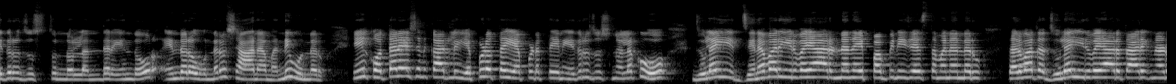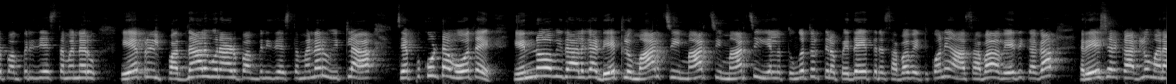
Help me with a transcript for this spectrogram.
ఎదురు చూస్తున్న వాళ్ళందరూ ఎందో ఎందరో ఉన్నారు చాలా మంది ఉన్నారు. ఈ కొత్త రేషన్ కార్డులు ఎప్పుడొస్తాయి ఎప్పుడొస్తాయి అని ఎదురు చూసిన వాళ్ళకు జూలై జనవరి ఇరవై ఆరుననే పంపిణీ చేస్తామని అన్నారు. తర్వాత జూలై ఇరవై ఆరు తారీఖు నాడు పంపిణీ చేస్తామన్నారు. ఏప్రిల్ పద్నాలుగు నాడు పంపిణీ చేస్తామన్నారు. ఇట్లా చెప్పుకుంటా పోతే ఎన్నో విధాలుగా డేట్లు మార్చి మార్చి మార్చి ఇలా తుంగతుర్తిలో పెద్ద ఎత్తున సభ పెట్టుకొని ఆ సభ వేదికగా రేషన్ కార్డులు మన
